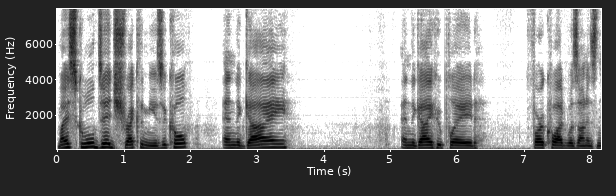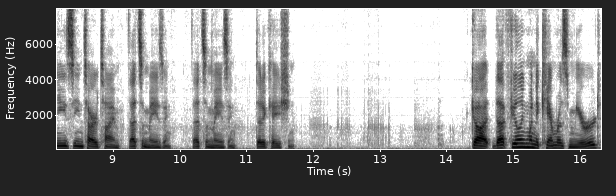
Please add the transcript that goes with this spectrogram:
My school did Shrek the Musical, and the guy and the guy who played Farquaad was on his knees the entire time. That's amazing. That's amazing. Dedication. God, that feeling when the camera's mirrored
